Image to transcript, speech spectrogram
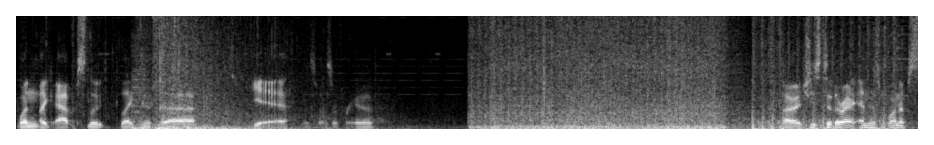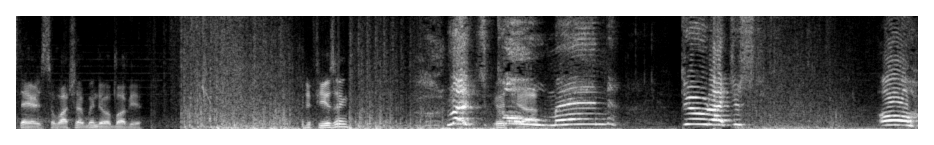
One like absolute like uh yeah, that's what I was afraid of. Alright, she's to the right and there's one upstairs, so watch that window above you. Diffusing? Let's Good go, job. man! Dude, I just. Oh!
